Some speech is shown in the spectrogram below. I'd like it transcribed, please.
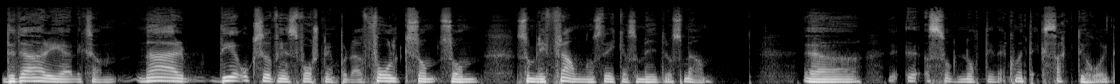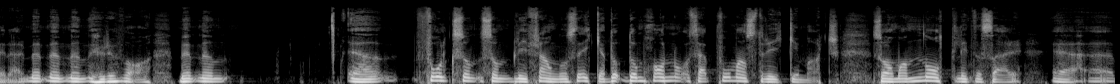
Det där är liksom, när det också finns forskning på det där. Folk som, som, som blir framgångsrika som idrottsmän. Uh, jag såg något jag kommer inte exakt ihåg det där, men, men, men hur det var. Men, men uh, folk som, som blir framgångsrika, de, de har no, så här, får man stryk i match så har man nått lite så här, Eh,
